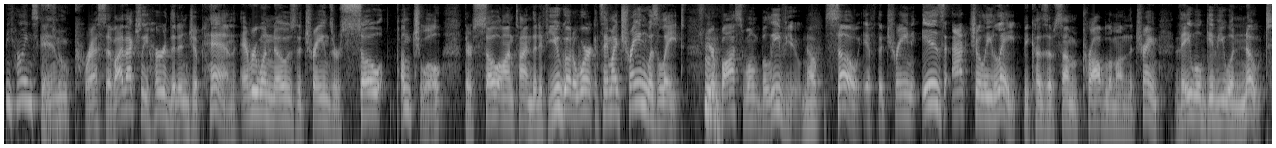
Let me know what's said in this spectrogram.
behind schedule. Impressive. I've actually heard that in Japan, everyone knows the trains are so punctual, they're so on time, that if you go to work and say, My train was late, hmm. your boss won't believe you. Nope. So if the train is actually late because of some problem on the train, they will give you a note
